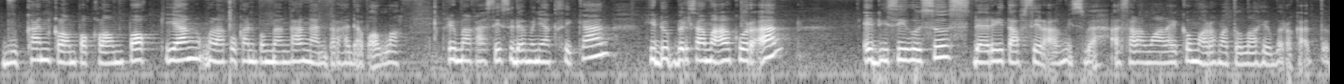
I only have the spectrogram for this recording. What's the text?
bukan kelompok-kelompok yang melakukan pembangkangan terhadap Allah. Terima kasih sudah menyaksikan Hidup Bersama Al-Quran, edisi khusus dari Tafsir Al-Misbah. Assalamualaikum warahmatullahi wabarakatuh.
